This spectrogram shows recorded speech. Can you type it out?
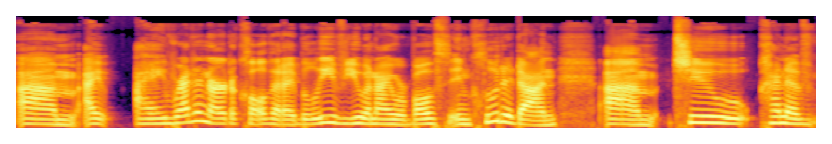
Um, I, I read an article that I believe you and I were both included on um, to kind of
